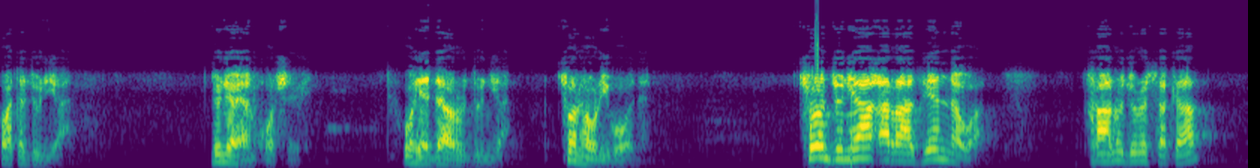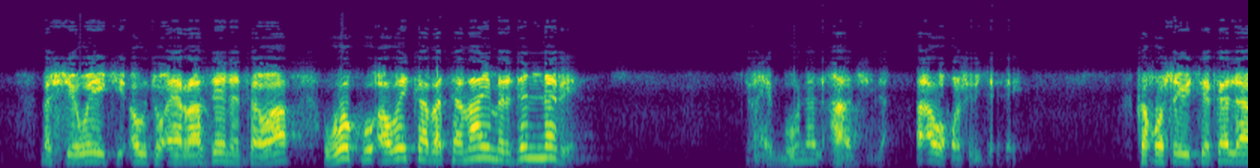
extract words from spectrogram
واتە دنیا دنیایان خۆشەوی وهي دار الدنيا. چۆن هەوری بۆدە چۆن دنیا ئەڕازێنەوە خانوو دروستەکە بە شێوەیەکی ئەو تۆ ئەیڕازێنێتەوە وەکو ئەوەی کە بە تەمای مردن نەبێ. يحبون العاجلة. ئەوە خۆشەویستەکەی. کە خۆشەویستەکە لە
